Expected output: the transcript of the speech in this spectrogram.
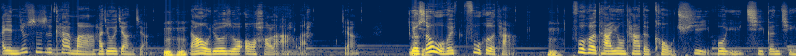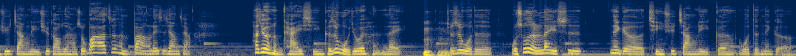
哎呀，你就试试看嘛。”他就会这样讲。嗯哼。然后我就会说：“哦，好啦，好啦。”这样。有时候我会附和他，嗯，附和他，用他的口气或语气跟情绪张力去告诉他说：“哇，这很棒。”类似像这样。他就会很开心，可是我就会很累。嗯嗯，就是我的我说的累是那个情绪张力跟我的那个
